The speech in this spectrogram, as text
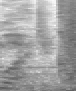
onward!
